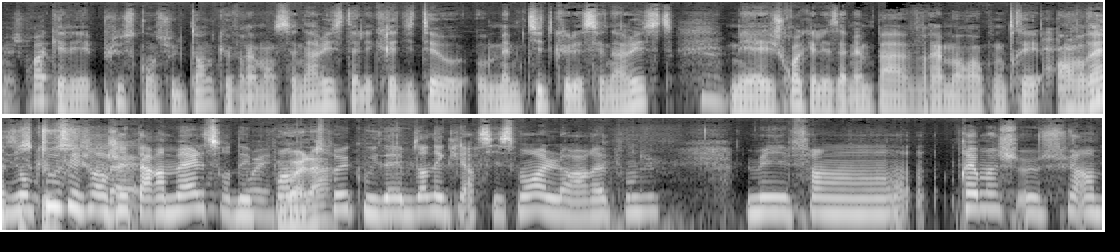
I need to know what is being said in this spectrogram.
Mais je crois qu'elle est plus consultante que vraiment scénariste. Elle est créditée au, au même titre que les scénaristes, Hmm. mais je crois qu'elle les a même pas vraiment rencontrés en vrai. Ils ont tous échangé par mail sur des points Voilà. de trucs où ils avaient besoin d'éclaircissement, elle leur a répondu. Mais enfin, après, moi, je, suis un,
